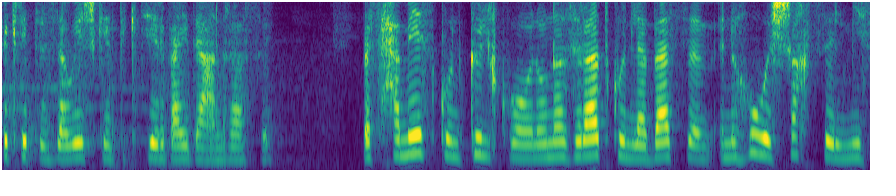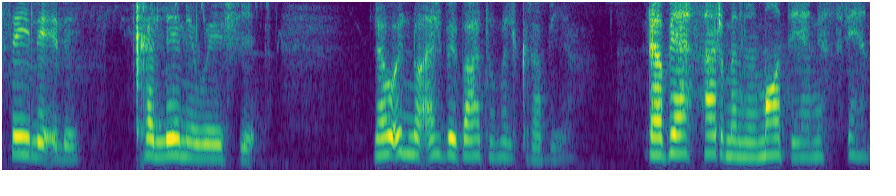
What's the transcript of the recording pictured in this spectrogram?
فكرة الزواج كانت كتير بعيدة عن راسي. بس حماسكن كلكن ونظراتكن لباسم إنه هو الشخص المثالي إلي. خلاني وافق. لو إنه قلبي بعده ملك ربيع. ربيع صار من الماضي يا نسرين.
